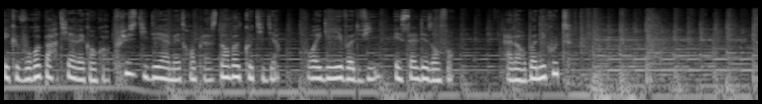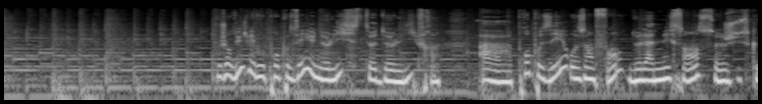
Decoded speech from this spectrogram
est que vous repartiez avec encore plus d'idées à mettre en place dans votre quotidien pour égayer votre vie et celle des enfants. Alors bonne écoute Aujourd'hui, je vais vous proposer une liste de livres à proposer aux enfants de la naissance jusque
